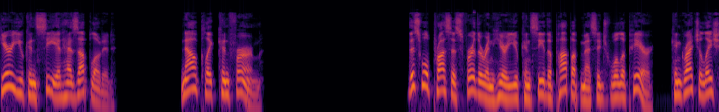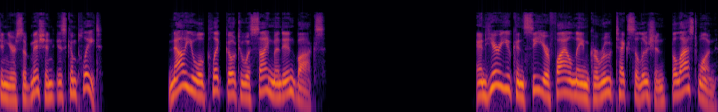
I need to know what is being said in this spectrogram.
Here you can see it has uploaded. Now click Confirm. This will process further and here you can see the pop-up message will appear. Congratulations your submission is complete. Now you will click Go to Assignment Inbox. And here you can see your file name Gurru Tech Solution, the last one.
